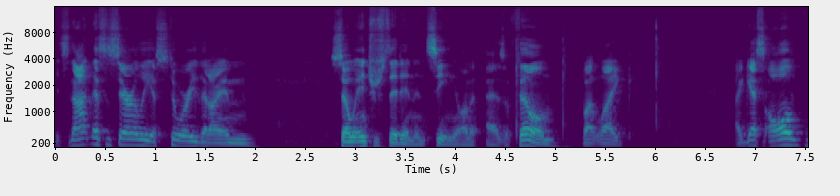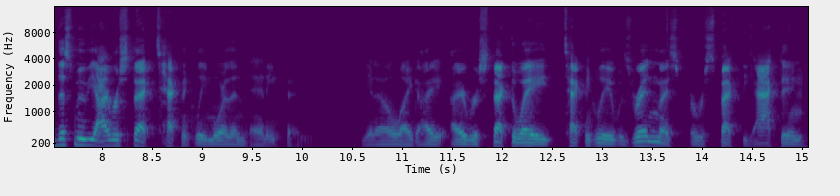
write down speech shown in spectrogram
It's not necessarily a story that I'm so interested in and seeing on it as a film, but like I guess all this movie I respect technically more than anything. You know, like I I respect the way technically it was written. I respect the acting.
